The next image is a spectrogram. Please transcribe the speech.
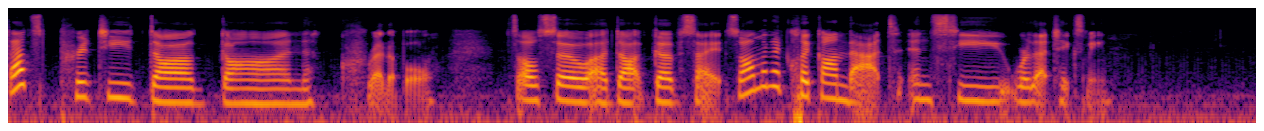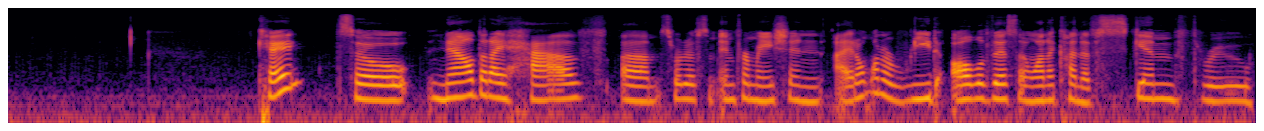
That's pretty doggone credible. It's also a .gov site. So I'm going to click on that and see where that takes me. Okay, so now that I have um, sort of some information, I don't want to read all of this. I want to kind of skim through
